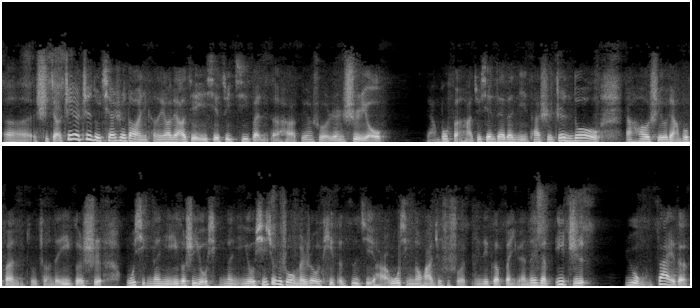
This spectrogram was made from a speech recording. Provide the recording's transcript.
呃视角。这个这都牵涉到你可能要了解一些最基本的哈，比方说人是由两部分哈，就现在的你它是振动，然后是由两部分组成的，一个是无形的你，一个是有形的你。有形就是说我们肉体的自己哈，无形的话就是说你那个本源那个一直永在的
